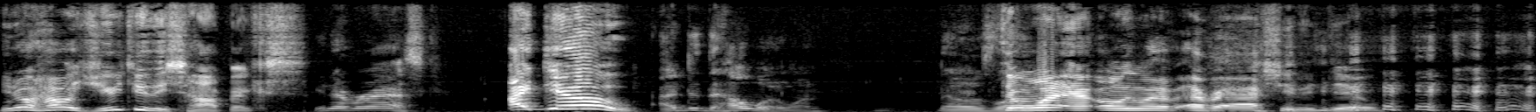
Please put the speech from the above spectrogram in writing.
You know how would you do these topics? You never ask. I do. I did the Hellboy one. That was The like. one, only one I've ever asked you to do.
